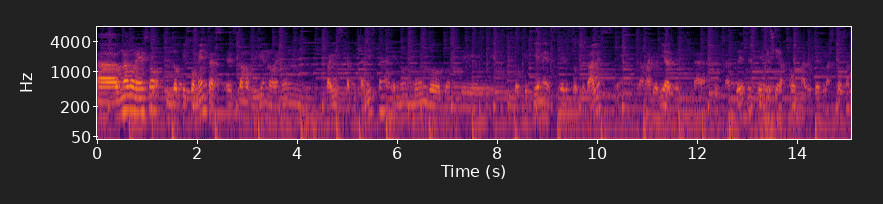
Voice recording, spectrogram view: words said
aunado a eso, lo que comentas, estamos viviendo en un país capitalista, en un mundo donde lo que tienes es lo que vales, en la mayoría de, las veces, es la forma de ver las cosas.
